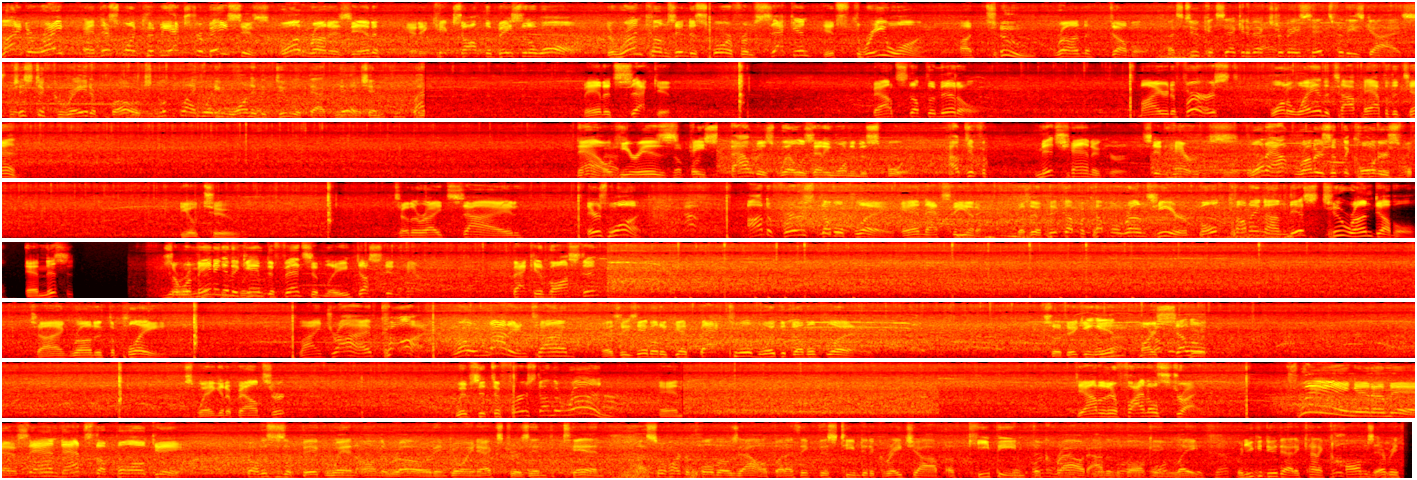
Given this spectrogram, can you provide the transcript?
Line to right, and this one could be extra bases. One run is in, and it kicks off the base of the wall. The run comes in to score from second. It's 3-1. A two-run double. That's two consecutive extra base hits for these guys. Just a great approach. Looked like what he wanted to do with that pitch. And Man at second. Bounced up the middle. Mayer to first. One away in the top half of the 10th. Now, here is a spout as well as anyone in the sport. How difficult. Mitch Haniger, Sid Harris. One out, runners at the corners. The 0 2. To the right side. There's one. On to first, double play. And that's the inning. But they'll pick up a couple runs here, both coming on this two run double. And this. So remaining in the game defensively, Dustin Harris. Back in Boston. Tying run at the plate. Line drive caught. Throw not in time as he's able to get back to avoid the double play. So digging in, Marcelo. Swing and a bouncer. Whips it to first on the run. And down to their final strike. Swing and a miss, and that's the ball game. Well, this is a big win on the road and going extras into 10. Uh, so hard to pull those out, but I think this team did a great job of keeping the crowd out of the ball game late. When you can do that, it kind of calms everything.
